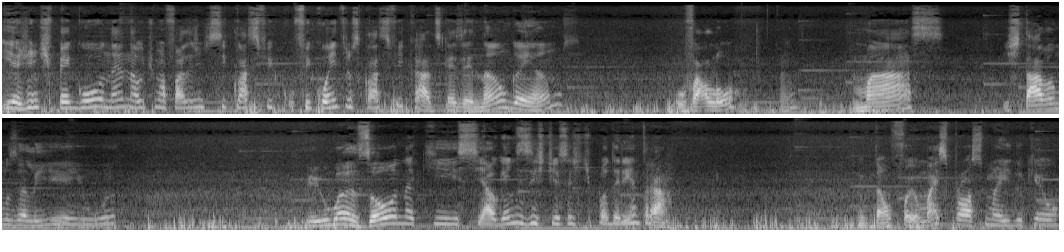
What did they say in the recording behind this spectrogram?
e a gente pegou, né, na última fase a gente se classificou, ficou entre os classificados, quer dizer, não ganhamos o valor, né, mas estávamos ali em uma em uma zona que se alguém desistisse a gente poderia entrar. Então foi o mais próximo aí do que eu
